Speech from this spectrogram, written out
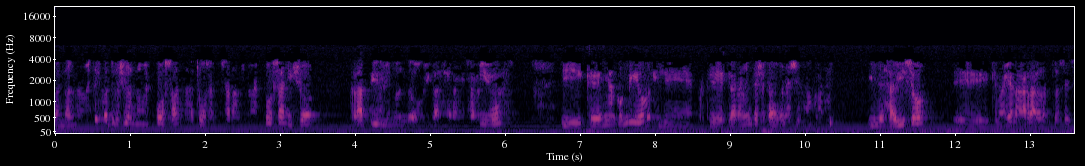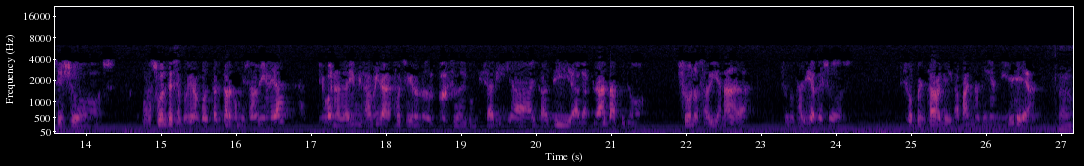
cuando a mí me meten en patrullón no me esposan, a todos empezaron a no me esposan y yo rápido le mando ubicación a mis amigos y que venían conmigo y le, porque claramente yo estaba con ellos y les aviso eh, que me habían agarrado. Entonces ellos, por suerte, se pudieron contactar con mi familia y bueno, de ahí mi familia me fue siguiendo el paso de comisaría, alcaldía, La Plata, pero yo no sabía nada. Yo no sabía que ellos yo pensaba que capaz no tenían ni idea. Claro.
